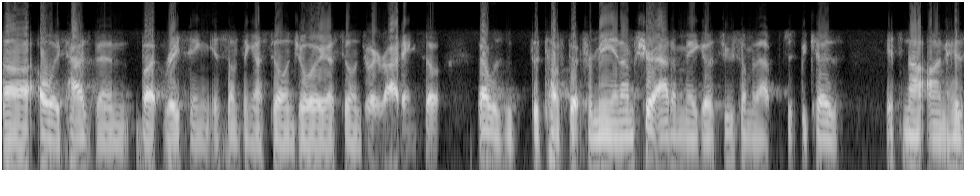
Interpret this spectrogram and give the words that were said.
Uh, always has been, but racing is something I still enjoy. I still enjoy riding. So that was the, the tough bit for me, and I'm sure Adam may go through some of that just because it's not on his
